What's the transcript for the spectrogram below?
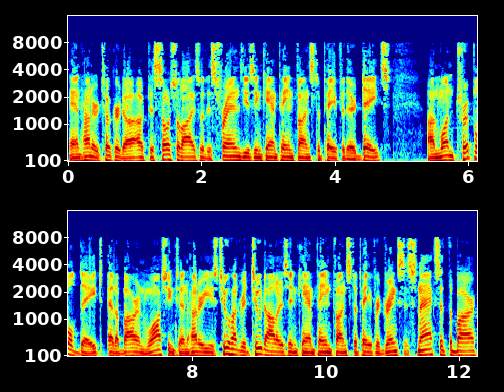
and Hunter took her out uh, to socialize with his friends using campaign funds to pay for their dates. On one triple date at a bar in Washington, Hunter used $202 in campaign funds to pay for drinks and snacks at the bar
